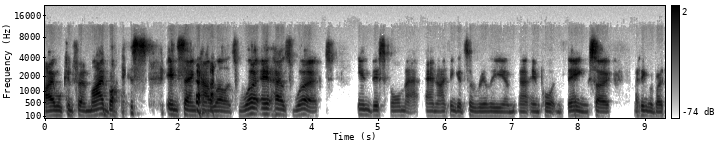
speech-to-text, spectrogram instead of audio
i will confirm my bias in saying how well it's worked it has worked in this format. And i think it's a really um, uh, important thing. So i think we're both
